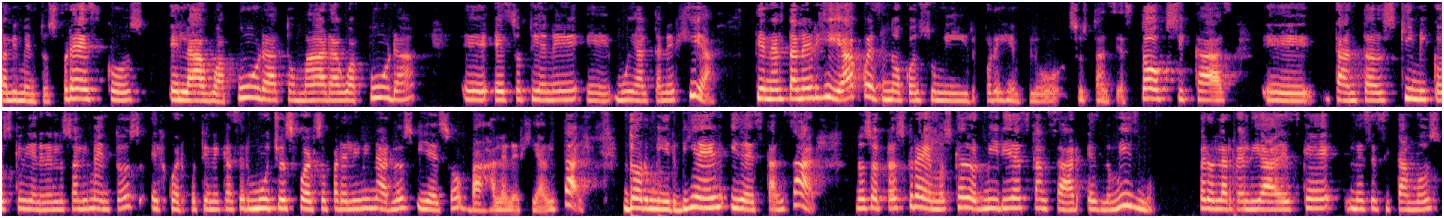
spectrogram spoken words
alimentos frescos, el agua pura, tomar agua pura, eh, eso tiene eh, muy alta energía. Tiene alta energía, pues no consumir, por ejemplo, sustancias tóxicas, eh, tantos químicos que vienen en los alimentos, el cuerpo tiene que hacer mucho esfuerzo para eliminarlos y eso baja la energía vital. Dormir bien y descansar. Nosotros creemos que dormir y descansar es lo mismo, pero la realidad es que necesitamos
